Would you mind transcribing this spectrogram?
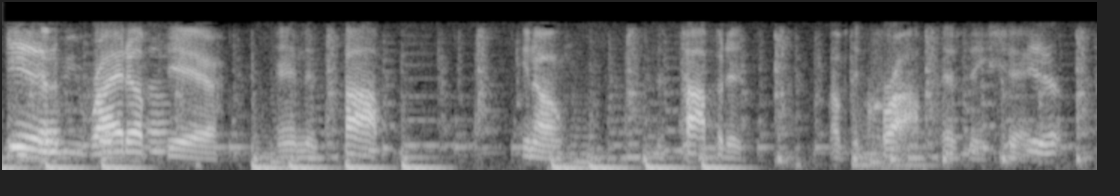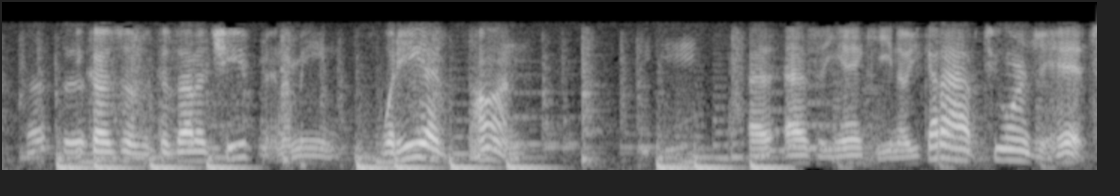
he's yeah, going to be right up uh, there in the top, you know, the top of the of the crop, as they say, Yeah, that's it. because of because of that achievement. I mean, what he has done Mhm. as, as a Yankee, you know, you got to have 200 hits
